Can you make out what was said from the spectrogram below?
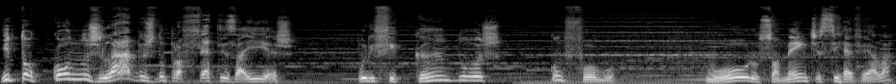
e tocou nos lábios do profeta Isaías, purificando-os com fogo. O ouro somente se revela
